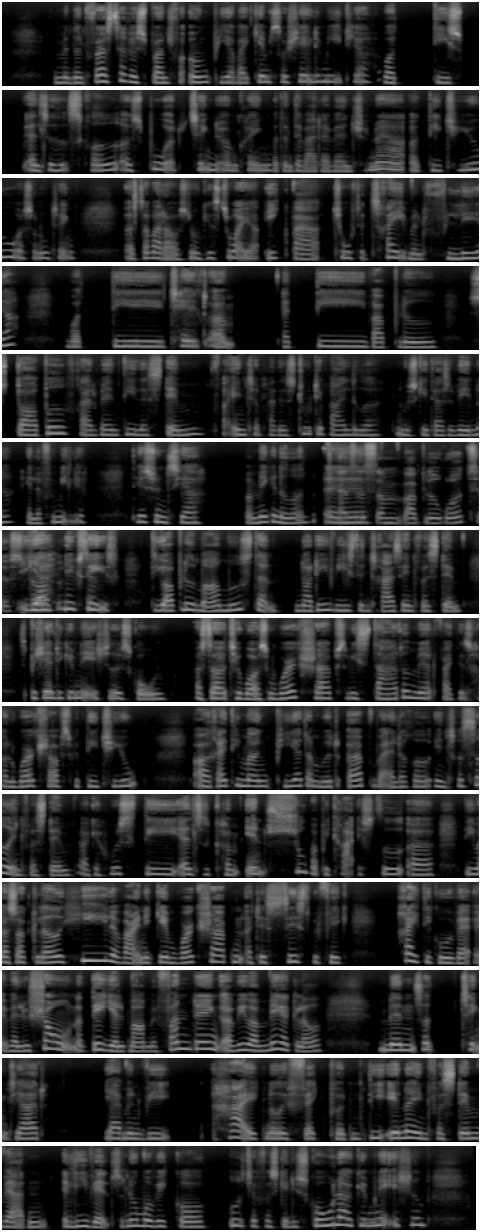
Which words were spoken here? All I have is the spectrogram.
Men den første respons fra unge piger var igennem sociale medier, hvor de altid havde skrevet og spurgt tingene omkring, hvordan det var at være ingeniør og DTU og sådan nogle ting. Og så var der også nogle historier, ikke bare to til tre, men flere, hvor de talte om, at de var blevet stoppet fra at være en del af stemmen, fra enten fra deres studievejleder, måske deres venner eller familie. Det synes jeg var mega nederen. Altså øh, som var blevet råd til at stoppe? Ja, lige præcis. De oplevede meget modstand, når de viste interesse inden for STEM, specielt i gymnasiet og i skolen. Og så til vores workshops, vi startede med at faktisk holde workshops for DTU, og rigtig mange piger, der mødte op, var allerede interesseret inden for STEM. Og jeg kan huske, de altid kom ind super begejstrede, og de var så glade hele vejen igennem workshoppen, og til sidst vi fik rigtig god evaluation, og det hjalp meget med funding, og vi var mega glade. Men så tænkte jeg, at ja, men vi har ikke noget effekt på dem. De ender inden for stemverden alligevel. Så nu må vi gå ud til forskellige skoler og gymnasium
